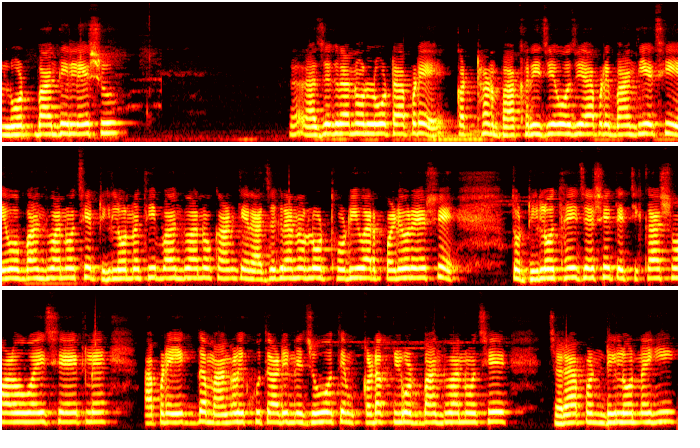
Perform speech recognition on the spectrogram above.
લોટ બાંધી લેશું. રાજગરાનો લોટ આપણે કઠણ ભાખરી જેવો જે આપણે બાંધીએ છીએ, એવો બાંધવાનો છે. ઢીલો નથી બાંધવાનો કારણ કે રાજગરાનો લોટ થોડી વાર પડ્યો રહેશે તો ઢીલો થઈ જશે, તે ચિકાસવાળો હોય છે એટલે આપણે એકદમ આંગળી ખૂંતાડીને જુઓ તેમ કડક લોટ બાંધવાનો છે. જરા પણ ઢીલો નહીં,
